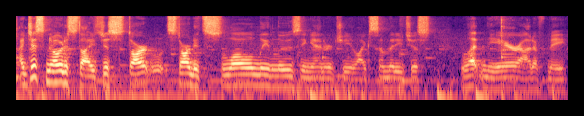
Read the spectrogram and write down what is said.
I just noticed I just start, started slowly losing energy, like somebody just letting the air out of me.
